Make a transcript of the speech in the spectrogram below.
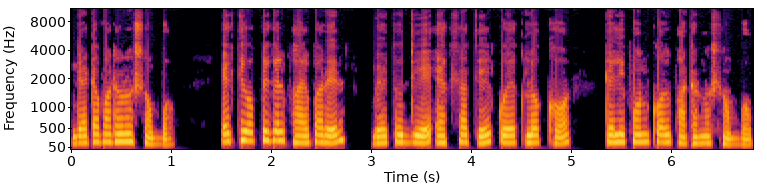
ডেটা পাঠানো সম্ভব। একটি অপটিক্যাল ফাইবারের ভেতর দিয়ে একসাথে কয়েক লক্ষ টেলিফোন কল পাঠানো সম্ভব।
